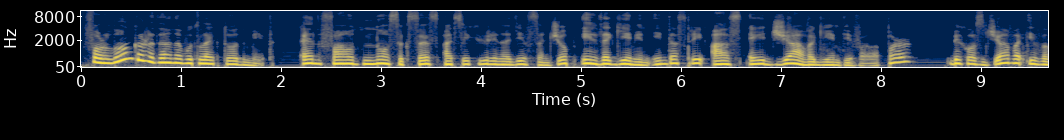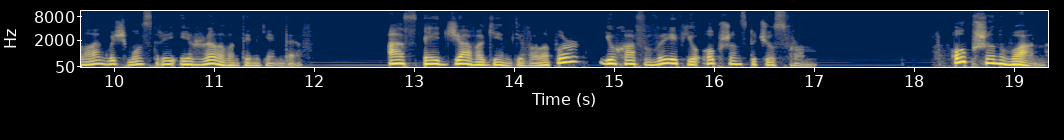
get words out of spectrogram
for longer than I would like to admit, and found no success at securing a decent job in the gaming industry as a Java game developer, because Java is a language mostly irrelevant in game dev. As a Java game developer, you have very few options to choose from. Option 1.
